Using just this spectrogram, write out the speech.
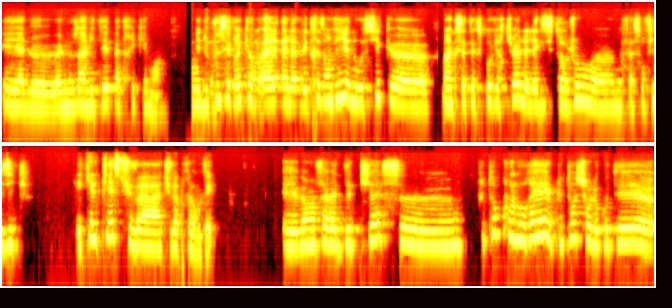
Et elle, elle nous a invités, Patrick et moi. Et du coup, c'est vrai qu'elle elle avait très envie, et nous aussi, que, ben, que cette expo virtuelle, elle existe un jour de façon physique. Et quelles pièces tu vas, tu vas présenter? Et ben, ça va être des pièces euh, plutôt colorées et plutôt sur le côté euh,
